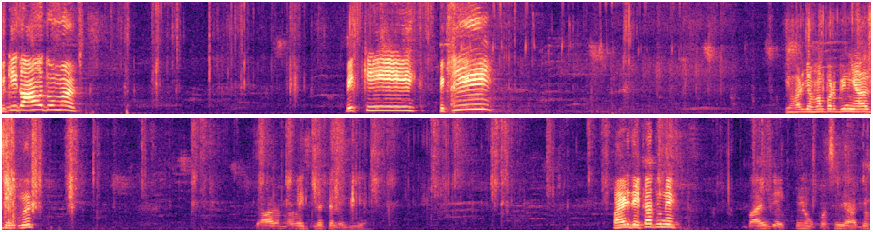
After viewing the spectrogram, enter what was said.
मिक्की कहाँ हो तुम? Mickey Mickey. यार यहाँ पर भी नहीं आया सीट में। यार इधर चलेगी है बाहर देखा तूने? भाई देखते हैं ऊपर से यार देख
